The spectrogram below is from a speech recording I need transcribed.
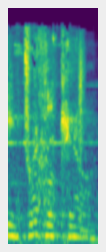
Team triple kill.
